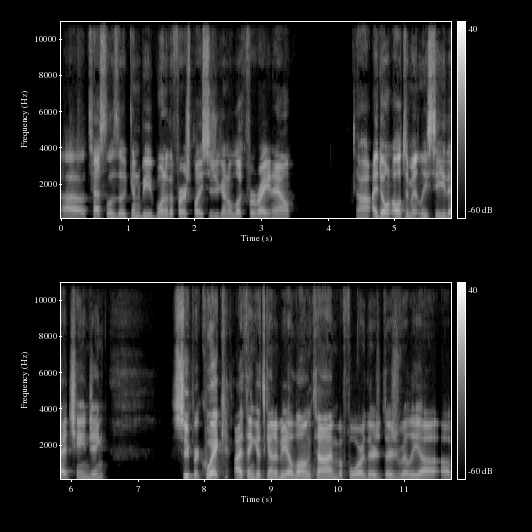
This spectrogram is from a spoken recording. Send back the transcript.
uh, Tesla is going to be one of the first places you're going to look for right now. Uh, I don't ultimately see that changing super quick. I think it's going to be a long time before there's there's really a, a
